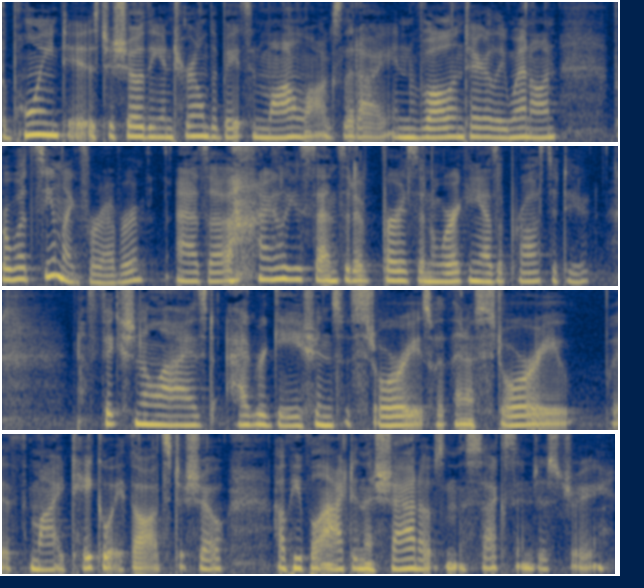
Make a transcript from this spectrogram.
The point is to show the internal debates and monologues that I involuntarily went on for what seemed like forever as a highly sensitive person working as a prostitute. Fictionalized aggregations of stories within a story with my takeaway thoughts to show how people act in the shadows in the sex industry.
